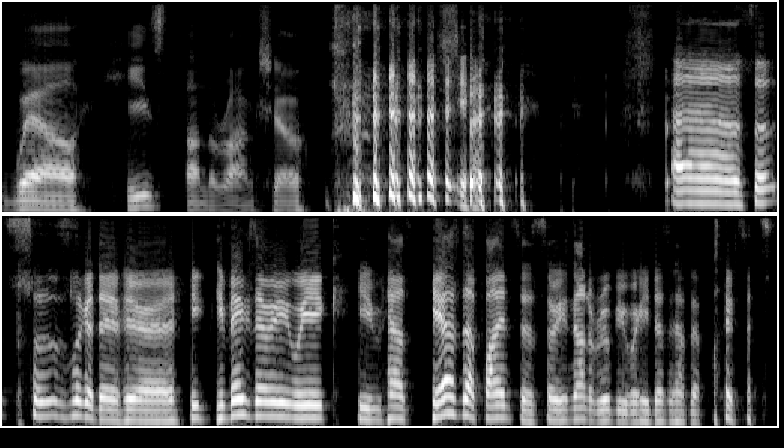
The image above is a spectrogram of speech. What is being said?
Well, he's on the wrong show. Yeah. Uh, so, so let's look at Dave here. He he bakes every week. He has he has the appliances, so he's not a Ruby where he doesn't have the appliances.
